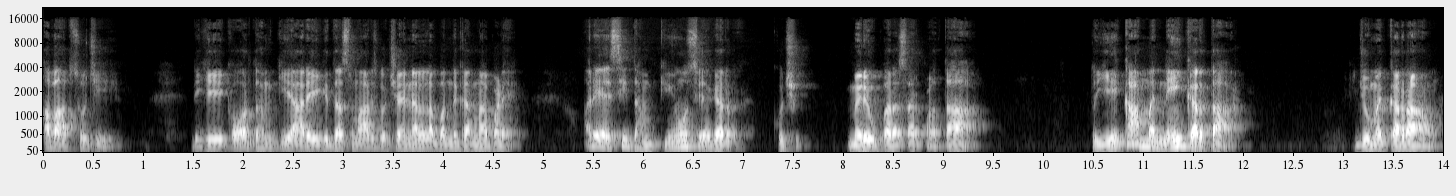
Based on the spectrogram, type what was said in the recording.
अब आप सोचिए देखिए, एक और धमकी आ रही कि 10 मार्च को चैनल ना बंद करना पड़े। अरे, ऐसी धमकियों से अगर कुछ मेरे ऊपर असर पड़ता तो ये काम मैं नहीं करता जो मैं कर रहा हूँ।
